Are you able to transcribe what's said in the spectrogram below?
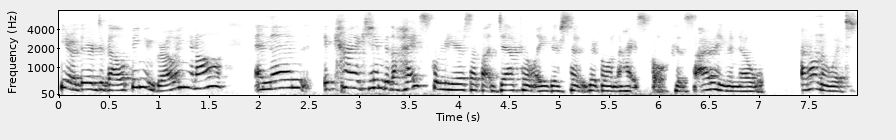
you know, they're developing and growing and all. And then it kind of came to the high school years. I thought definitely they're they're going to high school because I don't even know, I don't know what to,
